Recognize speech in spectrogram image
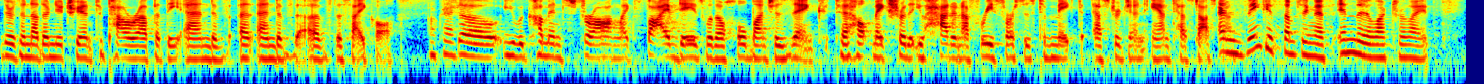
there's another nutrient to power up at the end of uh, end of the of the cycle Okay. so you would come in strong like five days with a whole bunch of zinc to help make sure that you had enough resources to make the estrogen and testosterone And zinc is something that's in the electrolytes.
